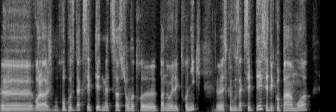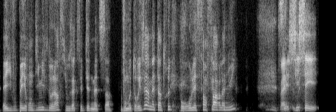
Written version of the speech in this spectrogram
Voilà, je vous propose d'accepter de mettre ça sur votre panneau électronique. Est-ce que vous acceptez? C'est des copains à moi et ils vous payeront 10 000 dollars si vous acceptez de mettre ça. Vous m'autorisez à mettre un truc pour rouler sans phare la nuit? Ben, Si c'est.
